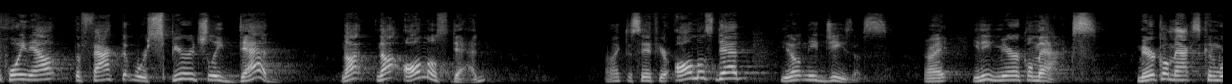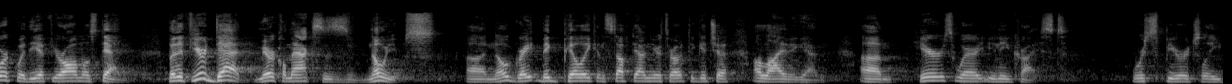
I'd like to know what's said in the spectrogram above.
point out the fact that we're spiritually dead Not, not almost dead. I like to say if you're almost dead, you don't need Jesus. All right? You need Miracle Max. Miracle Max can work with you if you're almost dead. But if you're dead, Miracle Max is no use. Uh, no great big pill he can stuff down your throat to get you alive again. Um, here's where you need Christ. We're spiritually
